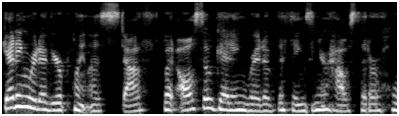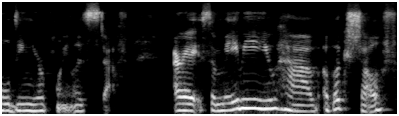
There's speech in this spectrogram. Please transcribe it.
getting rid of your pointless stuff, but also getting rid of the things in your house that are holding your pointless stuff. All right, so maybe you have a bookshelf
